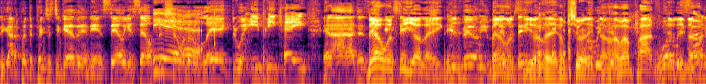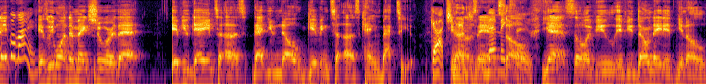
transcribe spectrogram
You got to put the pictures together and then sell yourself and show a little leg through an EPK. And I, I just They I don't want to see your leg. You man. feel me? They But don't want to see your leg. I'm sure they don't. I'm, I'm positive what they don't. people might. Is we wanted to make sure that if you gave to us, that you know giving to us came back to you. Gotcha. You know what I'm saying? That makes so, sense. Yeah. So if you if you donated, you know,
